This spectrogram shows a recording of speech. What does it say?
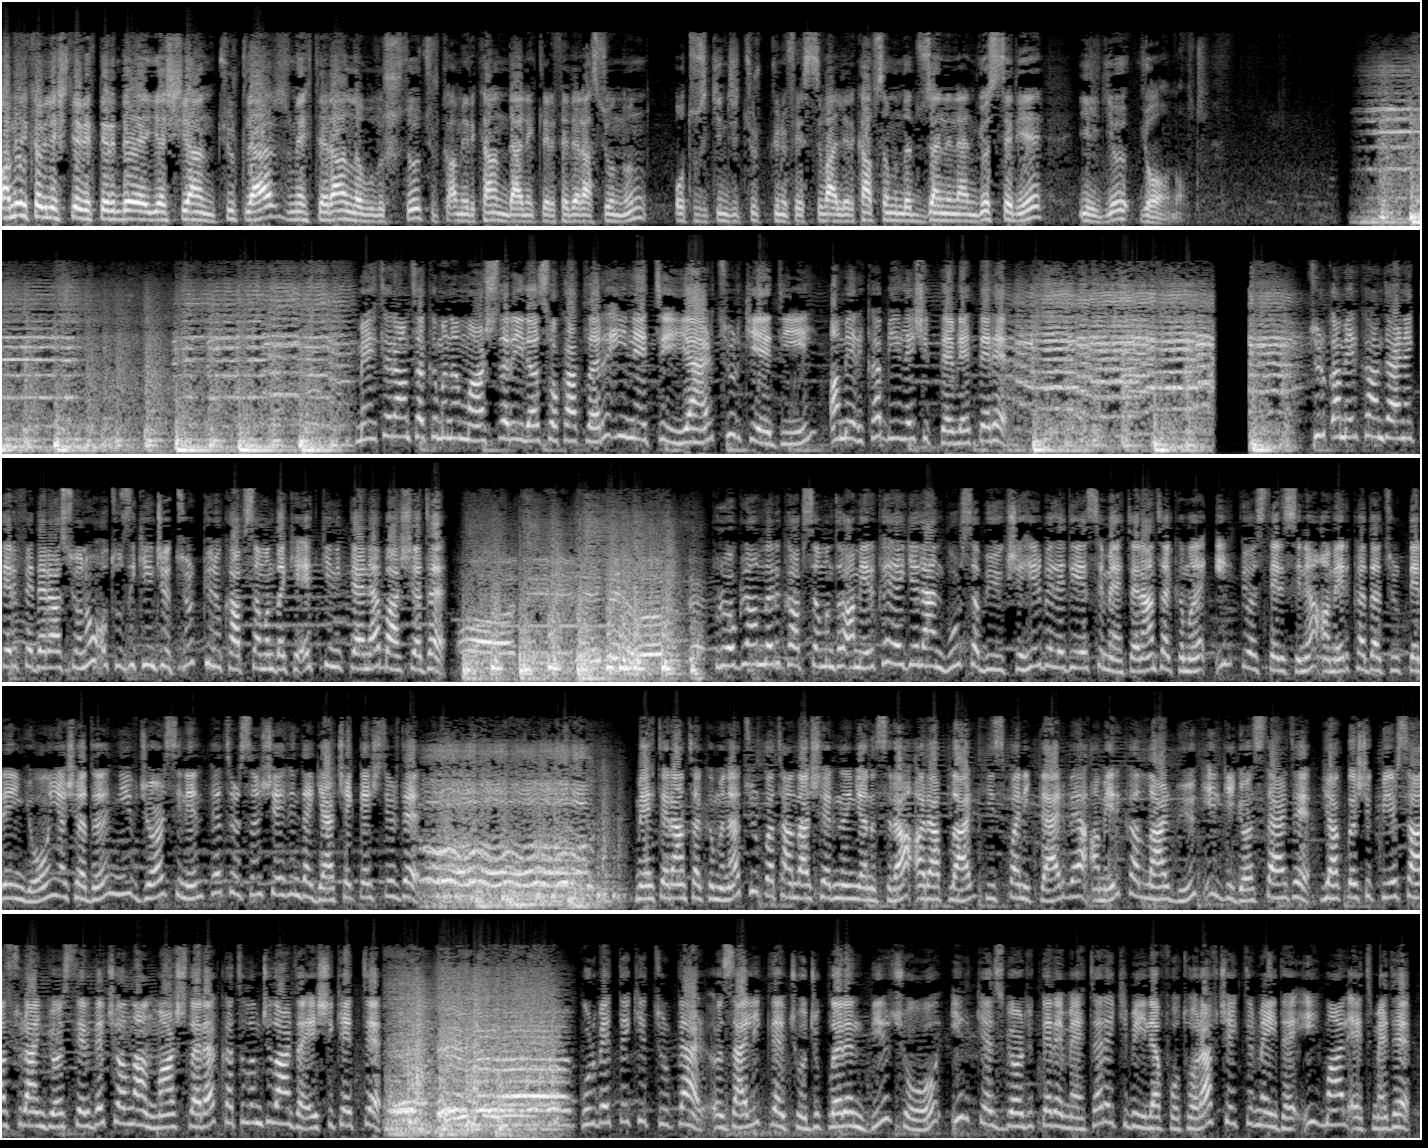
Amerika Birleşik Devletleri'nde yaşayan Türkler Mehteran'la buluştu. Türk-Amerikan Dernekleri Federasyonu'nun 32. Türk Günü Festivalleri kapsamında düzenlenen gösteriye ilgi yoğun oldu. Mehteran takımının marşlarıyla sokakları inlettiği yer Türkiye değil, Amerika Birleşik Devletleri. Türk-Amerikan Dernekleri Federasyonu 32. Türk Günü kapsamındaki etkinliklerine başladı. Programları kapsamında Amerika'ya gelen Bursa Büyükşehir Belediyesi Mehteran takımı ilk gösterisini Amerika'da Türklerin yoğun yaşadığı New Jersey'nin Patterson şehrinde gerçekleştirdi. Mehteran takımına Türk vatandaşlarının yanı sıra Araplar, Hispanikler ve Amerikalılar büyük ilgi gösterdi. Yaklaşık bir saat süren gösteride çalınan marşlara katılımcılar da eşlik etti. Gurbetteki Türkler özellikle çocukların birçoğu ilk kez gördükleri mehter ekibiyle fotoğraf çektirmeyi de ihmal etmedi.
